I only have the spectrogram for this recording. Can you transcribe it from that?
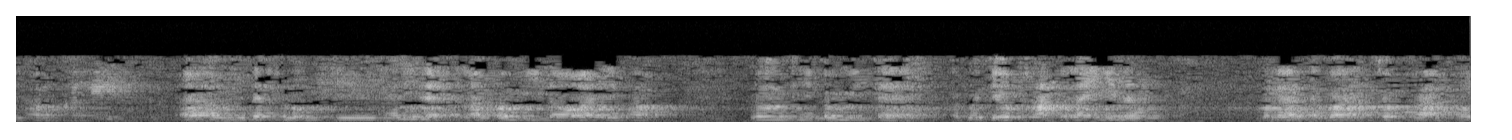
นะครับอ่ามีแต่ขนมจีนแค่นี้แหละแล้วก็มีน้อยนะครับบางทีก็มีแต่ก๋วยเตี๋ยวผัดอะไรอย่างนี้นะมาแล้วแต่ว่าเจ้าภาพเขา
